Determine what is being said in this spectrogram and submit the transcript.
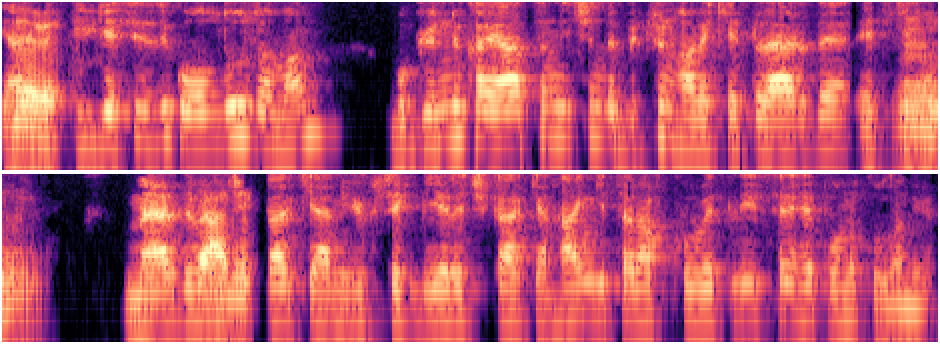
Yani Evet. bir dengesizlik olduğu zaman bu günlük hayatın içinde bütün hareketlerde etkili Hmm. Merdiven Yani- çıkarken, yüksek bir yere çıkarken hangi taraf kuvvetliyse hep onu kullanıyor.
